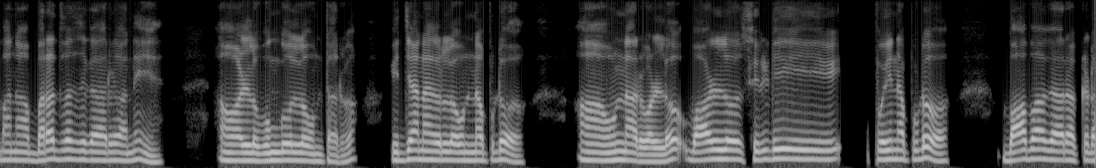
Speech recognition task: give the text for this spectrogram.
మన భరద్వాజ గారు అని వాళ్ళు ఒంగోలులో ఉంటారు. విద్యానగర్‌లో ఉన్నప్పుడు ఉన్నారు వాళ్ళు. వాళ్ళు షిరిడీ పోయినప్పుడు బాబా గారు అక్కడ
